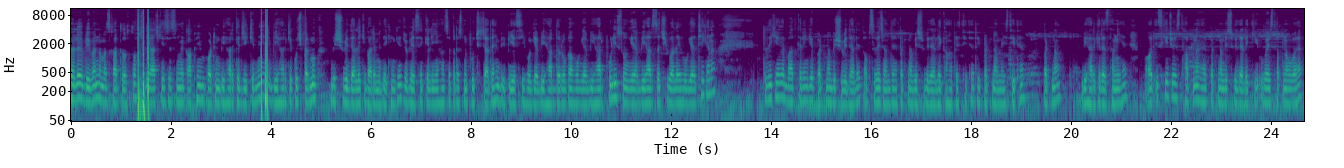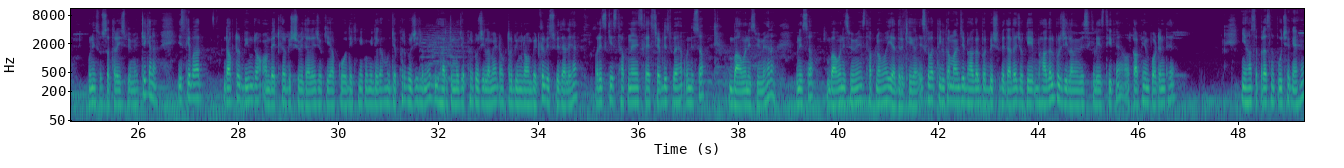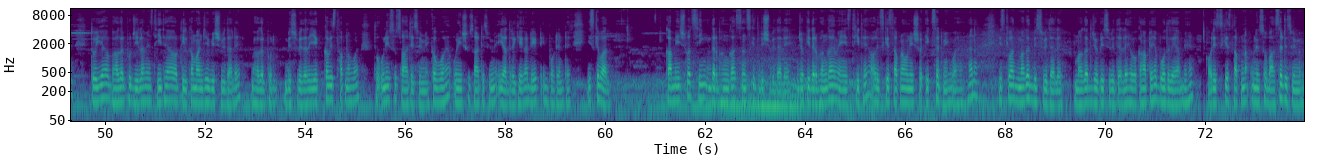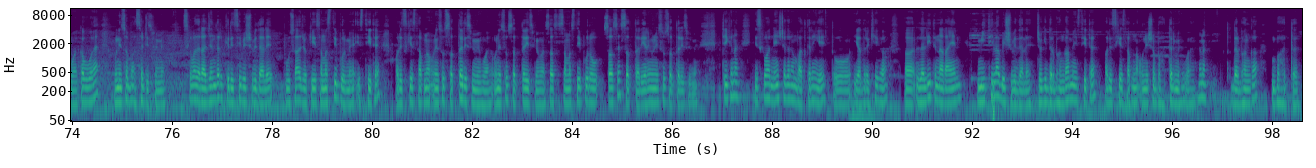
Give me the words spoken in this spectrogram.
Hello everyone, नमस्कार दोस्तों। चलिए आज के सेशन में काफ़ी इंपॉर्टेंट बिहार के जीके में, यानी बिहार के कुछ प्रमुख विश्वविद्यालय के बारे में देखेंगे, जो बेसिकली यहाँ से प्रश्न पूछे जाते हैं। बीपीएससी हो गया, बिहार दरोगा हो गया, बिहार पुलिस हो गया, बिहार सचिवालय हो गया, ठीक है ना? तो देखिए, अगर बात करेंगे पटना विश्वविद्यालय तो आप सभी जानते हैं पटना विश्वविद्यालय कहाँ पर स्थित है? तो पटना में स्थित है। पटना, बिहार की राजधानी है। और इसकी जो स्थापना है पटना विश्वविद्यालय की वह स्थापना हुआ है उन्नीस सौ ईस्वी में, ठीक है ना? इसके बाद डॉक्टर भीमराव अंबेडकर विश्वविद्यालय, जो कि आपको देखने को मिलेगा मुजफ्फरपुर ज़िले में, बिहार के मुजफ्फरपुर ज़िले में डॉक्टर भीमराव अंबेडकर विश्वविद्यालय है और इसकी स्थापना इसका इस्टेब्लिश हुआ है उन्नीस सौ बावन ईस्वी में, है ना? उन्नीस सौ बावन ईस्वी में स्थापना हुआ, याद रखिएगा। इसके बाद तिलका मांझी भागलपुर विश्वविद्यालय, जो कि भागलपुर जिला में बेसिकली स्थित है और काफ़ी इंपॉर्टेंट है। यहाँ से प्रश्न पूछे गए हैं। तो यह भागलपुर जिला में स्थित है और तिलका मांझी विश्वविद्यालय, भागलपुर विश्वविद्यालय, ये कब स्थापना हुआ है? तो उन्नीस सौ साठ ईस्वी में। कब हुआ है? उन्नीस सौ साठ ईस्वी में। याद रखिएगा, डेट इंपॉर्टेंट है। इसके बाद कामेश्वर सिंह दरभंगा संस्कृत विश्वविद्यालय, जो कि दरभंगा में स्थित है और इसकी स्थापना उन्नीस सौ इकसठ में हुआ है है ना? इसके बाद मगध विश्वविद्यालय, मगध जो विश्वविद्यालय है, वो कहाँ पे है? बोधगया में है और इसकी स्थापना उन्नीस सौ बासठ ईस्वी में हुआ है। कब हुआ है? उन्नीस सौ बासठ ईस्वी में। इसके बाद राजेंद्र कृषि विश्वविद्यालय, पूसा, जो कि समस्तीपुर में स्थित है और इसकी स्थापना उन्नीस सौ सत्तर ईस्वी में हुआ है। उन्नीस सौ सत्तर ईस्वी में हुआ समस्तीपुर स से सत्तर, यानी उन्नीस सौ सत्तर ईस्वी में। ठीक है ना? इसके बाद नेक्स्ट अगर हम बात करेंगे तो याद रखिएगा ललित नारायण मिथिला विश्वविद्यालय, जो कि दरभंगा में स्थित है और इसकी स्थापना उन्नीस सौ बहत्तर में हुआ है है ना? तो दरभंगा बहत्तर।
